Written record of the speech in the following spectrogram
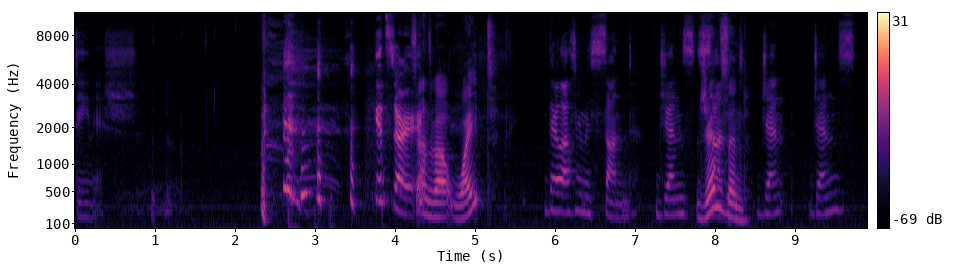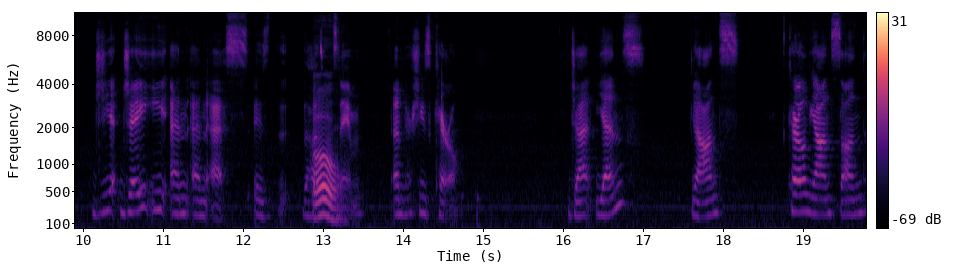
Danish. Good start. Sounds about white. Their last name is Sund. Jens. Jensund. Sund. Jen. Jens. J E N N S is the, the husband's Oh. name, and she's Carol. Jen, Jens, Jans, Carol Jans Sund.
